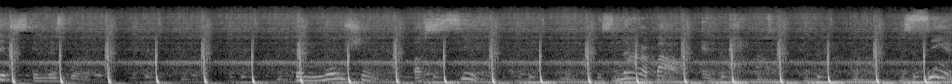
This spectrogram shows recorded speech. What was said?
and exist in this world. The notion of sin is not about an act. Sin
